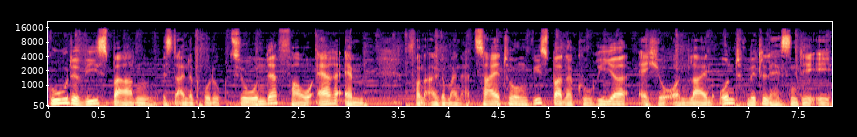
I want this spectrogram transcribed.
Gude Wiesbaden ist eine Produktion der VRM von Allgemeiner Zeitung, Wiesbadener Kurier, Echo Online und Mittelhessen.de.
